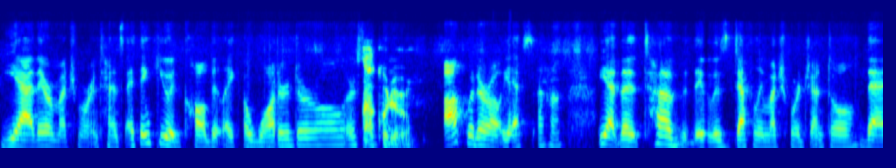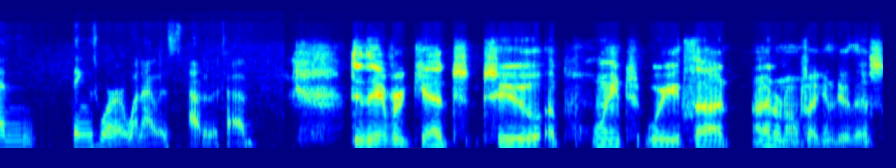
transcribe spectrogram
Yeah, they were much more intense. I think you had called it like a water dural or something. Aquadural. Aquadural, yes. Uh-huh. Yeah, the tub, it was definitely much more gentle than things were when I was out of the tub. Did they ever get to a point where you thought, I don't know if I can do this?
